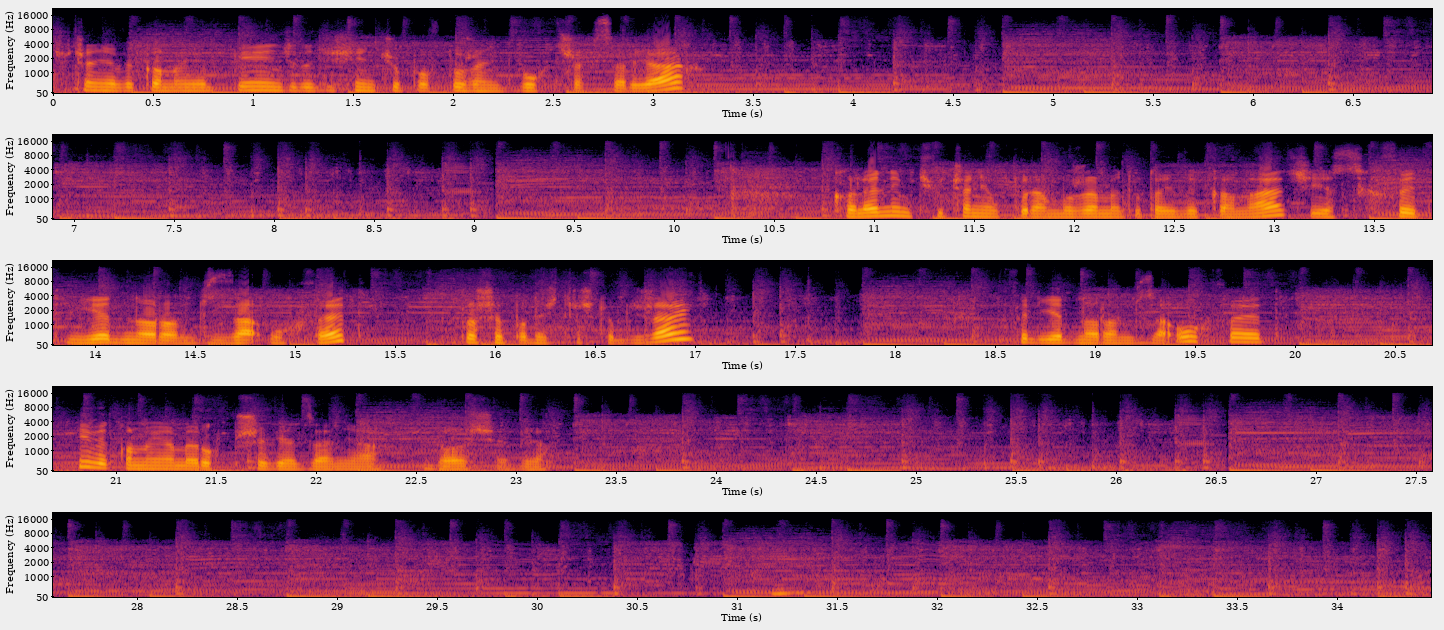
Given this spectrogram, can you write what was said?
Ćwiczenie wykonuję 5 do 10 powtórzeń w dwóch, trzech seriach. Kolejnym ćwiczeniem, które możemy tutaj wykonać jest chwyt jednorącz za uchwyt. Proszę podejść troszkę bliżej. Chwyt jednorącz za uchwyt i wykonujemy ruch przywiedzenia do siebie.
